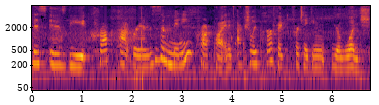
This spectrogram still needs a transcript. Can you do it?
This is the crock pot brand. This is a mini crock pot and it's actually perfect for taking your lunch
